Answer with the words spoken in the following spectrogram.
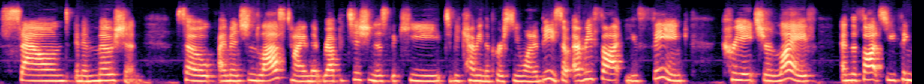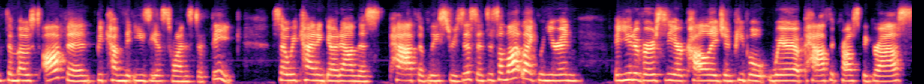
sound, and emotion. So I mentioned last time that repetition is the key to becoming the person you want to be. So every thought you think creates your life, and the thoughts you think the most often become the easiest ones to think. So we kind of go down this path of least resistance. It's a lot like when you're in a university or college and people wear a path across the grass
